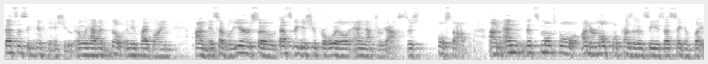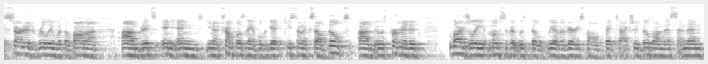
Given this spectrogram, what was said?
that's a significant issue, and we haven't built a new pipeline um, in several years. So that's a big issue for oil and natural gas. There's full stop. Um, and that's multiple under multiple presidencies that's taken place. Started really with Obama, um, but it's and, and, you know Trump wasn't able to get Keystone XL built. Um, it was permitted. Largely, most of it was built. We have a very small bit to actually build on this, and then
